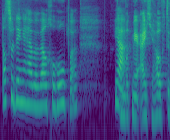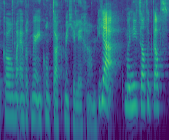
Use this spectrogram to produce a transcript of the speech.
dat soort dingen hebben wel geholpen. Ja. Om wat meer uit je hoofd te komen en wat meer in contact met je lichaam. Ja, maar niet dat ik dat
